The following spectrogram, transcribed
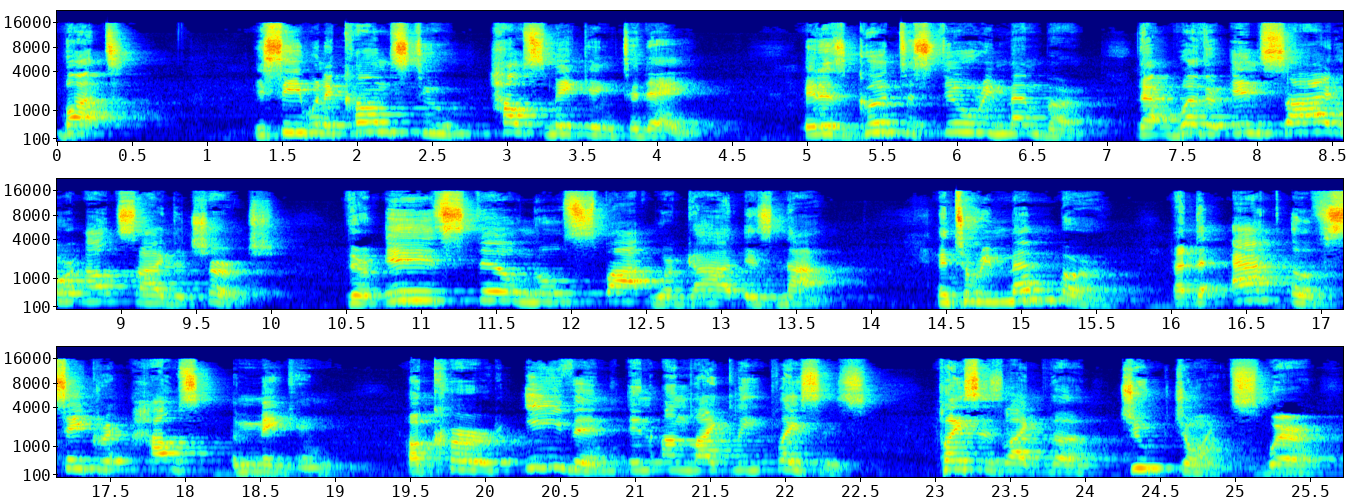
But you see, when it comes to housemaking today, it is good to still remember that whether inside or outside the church, there is still no spot where God is not. And to remember that the act of sacred house making occurred even in unlikely places. Places like the juke joints, where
